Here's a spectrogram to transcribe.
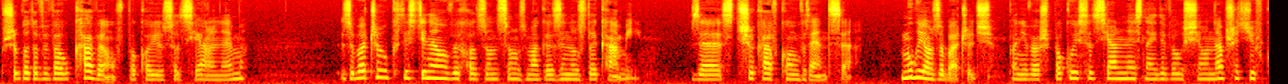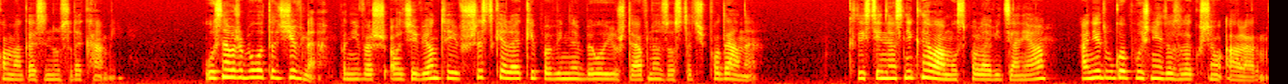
przygotowywał kawę w pokoju socjalnym, zobaczył Krystynę wychodzącą z magazynu z lekami, ze strzykawką w ręce. Mógł ją zobaczyć, ponieważ pokój socjalny znajdował się naprzeciwko magazynu z lekami. Uznał, że było to dziwne, ponieważ o dziewiątej wszystkie leki powinny były już dawno zostać podane. Krystyna zniknęła mu z pola widzenia, a niedługo później rozległ się alarm.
